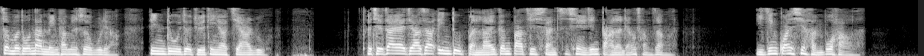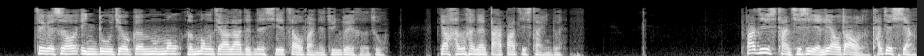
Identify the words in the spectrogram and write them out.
这么多难民他们受不了，印度就决定要加入。而且再加上印度本来跟巴基斯坦之前已经打了两场仗了，已经关系很不好了。这个时候，印度就跟孟呃孟加拉的那些造反的军队合作，要狠狠的打巴基斯坦一顿。巴基斯坦其实也料到了，他就想，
